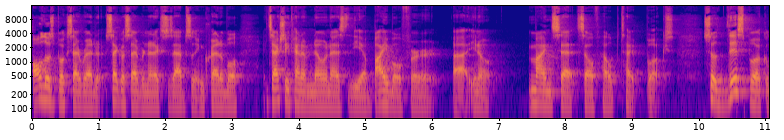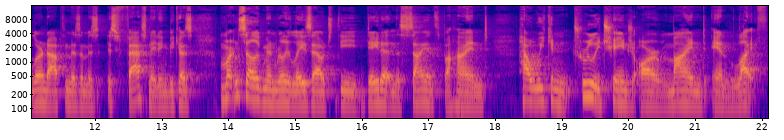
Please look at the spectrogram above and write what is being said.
all those books I read, Psycho-Cybernetics is absolutely incredible. It's actually kind of known as the uh, Bible for, uh, you know, mindset, self help type books. So this book, Learned Optimism, is is fascinating because Martin Seligman really lays out the data and the science behind how we can truly change our mind and life.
